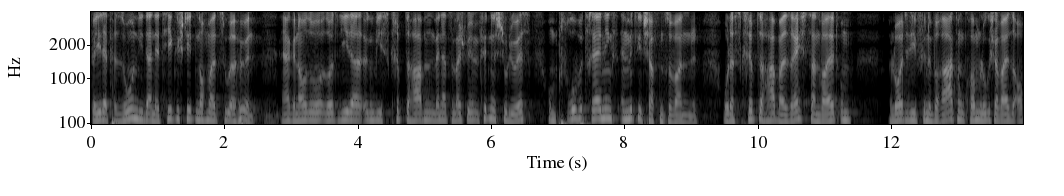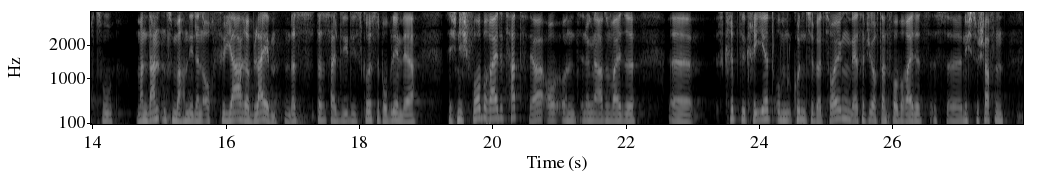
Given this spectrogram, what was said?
bei jeder Person, die da an der Theke steht, nochmal zu erhöhen. Ja, genauso sollte jeder irgendwie Skripte haben, wenn er zum Beispiel im Fitnessstudio ist, um Probetrainings in Mitgliedschaften zu wandeln. Oder Skripte haben als Rechtsanwalt, um Leute, die für eine Beratung kommen, logischerweise auch zu Mandanten zu machen, die dann auch für Jahre bleiben. Und das, das ist halt die, das größte Problem. Wer sich nicht vorbereitet hat, ja, und in irgendeiner Art und Weise äh, Skripte kreiert, um Kunden zu überzeugen. Der ist natürlich auch dann vorbereitet, es äh, nicht zu schaffen, mhm.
